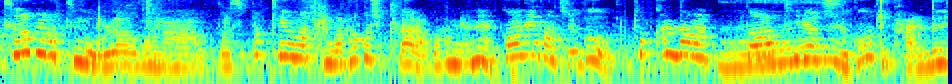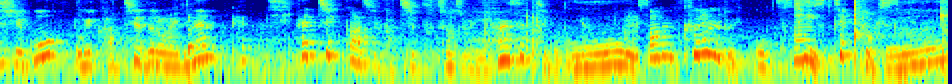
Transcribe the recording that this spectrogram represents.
트러블 같은 거 올라오거나 어떤 스파 케어 같은 걸 하고 싶다라고 하면은 꺼내가지고 톡한 방울 음. 떨어뜨려주고 이렇게 바르시고 여기 같이 들어있는 패치. 패치까지 같이 붙여주면 이한 세트거든요. 오. 선크림도 있고 선스틱도 있습니다.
